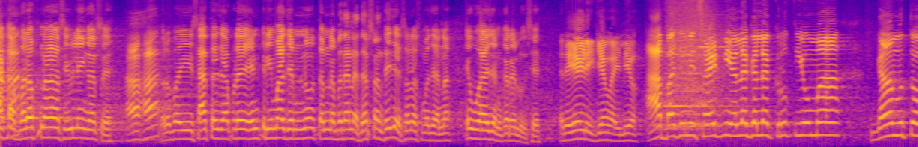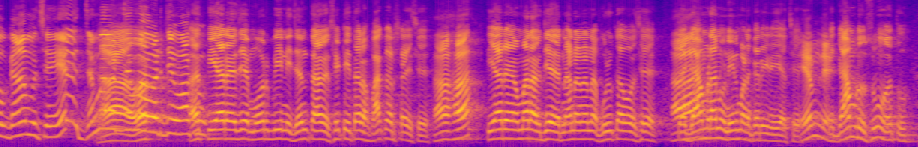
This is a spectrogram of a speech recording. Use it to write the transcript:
આખા બરફના શિવલિંગ હશે. હા હા. બરોબર એ સાથે જ આપણે એન્ટ્રીમાં જ એમનું તમને બધાને દર્શન થઈ જાય સરસ મજાના. એવું આયોજન કરેલું છે. રેડી કહેવાય લ્યો. આ બાજુની સાઈડની અલગ અલગ કૃતિઓમાં ગામ તો ગામ છે એ જમાવટ. જમાવટ જેવું આખું. અત્યારે જે મોરબીની જનતા હવે સિટી તરફ આકર્ષાય છે. હા હા. ત્યારે અમારા જે નાના નાના ભૂલકાઓ છે તે ગામડાનું નિર્માણ કરી રહ્યા છે. એમ ને. ગામડું શું હતું.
